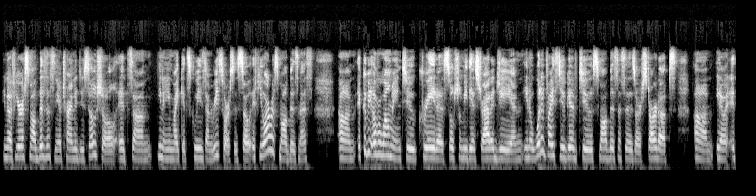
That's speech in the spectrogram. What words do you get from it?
you know, if you're a small business and you're trying to do social, it's um, you know, you might get squeezed on resources. So if you are a small business, um, it could be overwhelming to create a social media strategy. And you know, what advice do you give to small businesses or startups? Um, you know, it,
